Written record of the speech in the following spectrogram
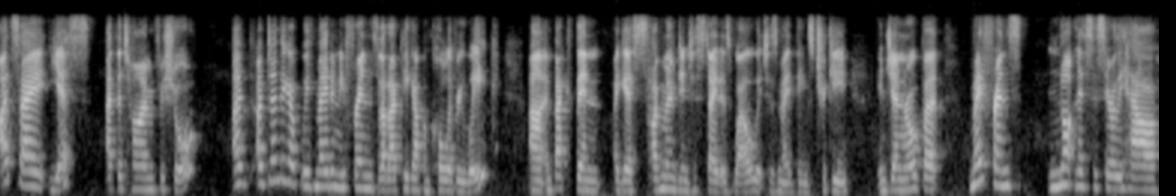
I'd say yes at the time for sure. I, I don't think I've, we've made any friends that I pick up and call every week. Uh, and back then, I guess I've moved into state as well, which has made things tricky in general. But made friends not necessarily how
